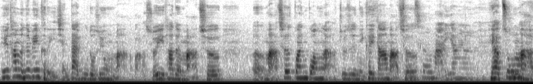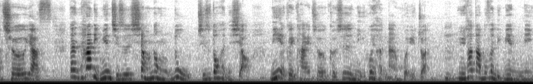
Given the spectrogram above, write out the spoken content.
因为他们那边可能以前代步都是用马吧，所以它的马车呃马车观光啦，就是你可以搭马车，车马一样要要租马车呀，但它里面其实像那种路其实都很小，你也可以开车，可是你会很难回转。嗯因为它大部分里面你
